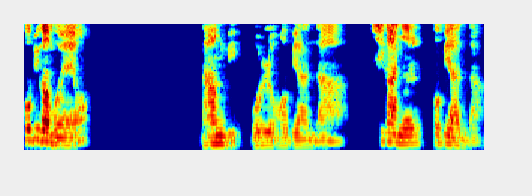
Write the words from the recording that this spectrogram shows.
허비가 뭐예요? 낭비, 뭐를 허비한다. 시간을 허비한다.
